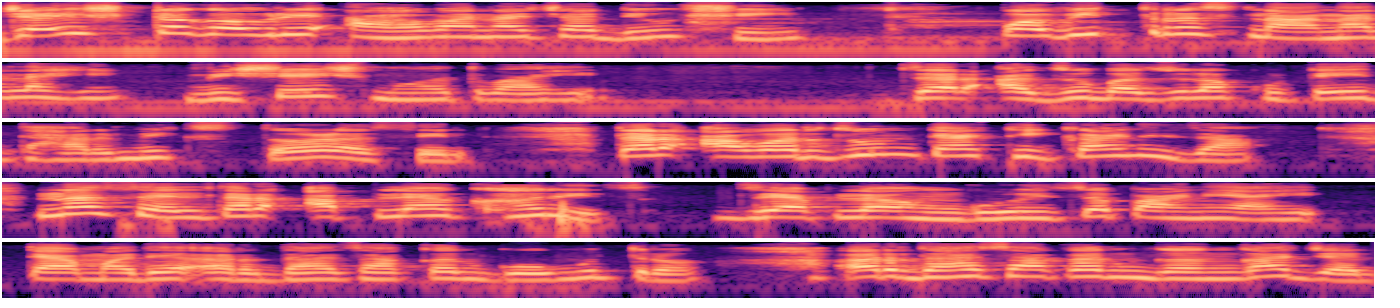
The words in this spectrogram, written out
ज्येष्ठ गौरी आव्हानाच्या दिवशी पवित्र स्नानालाही विशेष महत्त्व आहे. जर आजूबाजूला कुठेही धार्मिक स्थळ असेल तर आवर्जून त्या ठिकाणी जा. नसेल तर आपल्या घरीच जे आपलं अंघोळीचं पाणी आहे त्यामध्ये अर्धा झाकण गोमूत्र अर्धा झाकण गंगाजल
